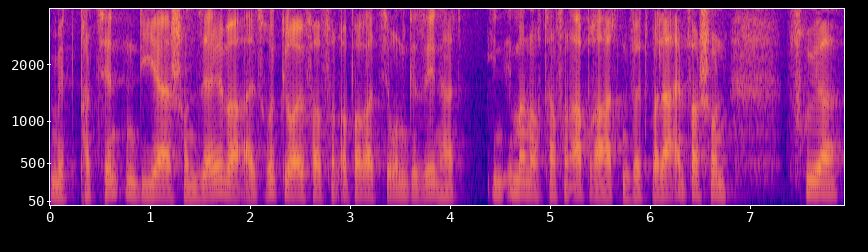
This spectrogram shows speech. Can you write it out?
mit Patienten, die er schon selber als Rückläufer von Operationen gesehen hat, ihn immer noch davon abraten wird, weil er einfach schon früher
